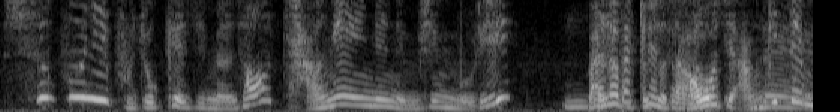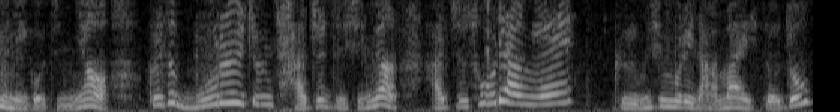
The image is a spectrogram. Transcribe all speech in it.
수분이 부족해지면서 장에 있는 음식물이 음, 말라붙어서 딱딱해져요. 나오지 않기 네. 때문이거든요. 그래서 물을 좀 자주 드시면 아주 소량의 그 음식물이 남아 있어도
